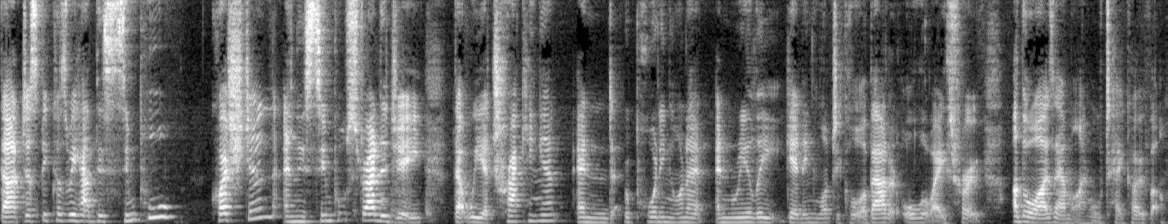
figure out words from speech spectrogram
that just because we have this simple question and this simple strategy that we are tracking it and reporting on it and really getting logical about it all the way through. Otherwise, our mind will take over.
